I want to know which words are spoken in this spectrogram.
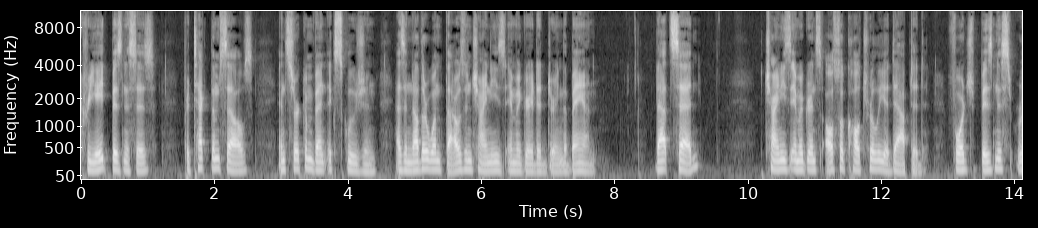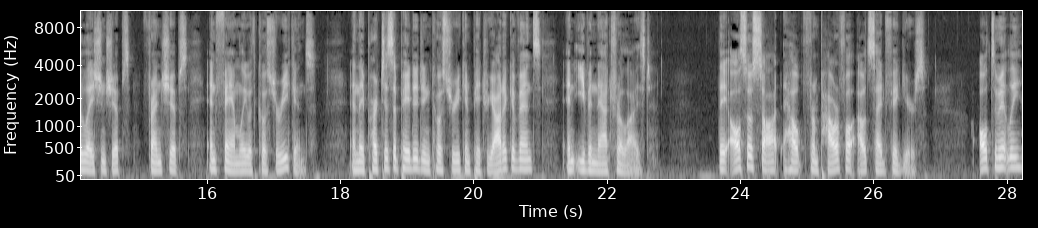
create businesses, protect themselves, and circumvent exclusion as another 1,000 Chinese immigrated during the ban. That said, Chinese immigrants also culturally adapted, forged business relationships friendships, and family with Costa Ricans, and they participated in Costa Rican patriotic events and even naturalized. They also sought help from powerful outside figures. Ultimately,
